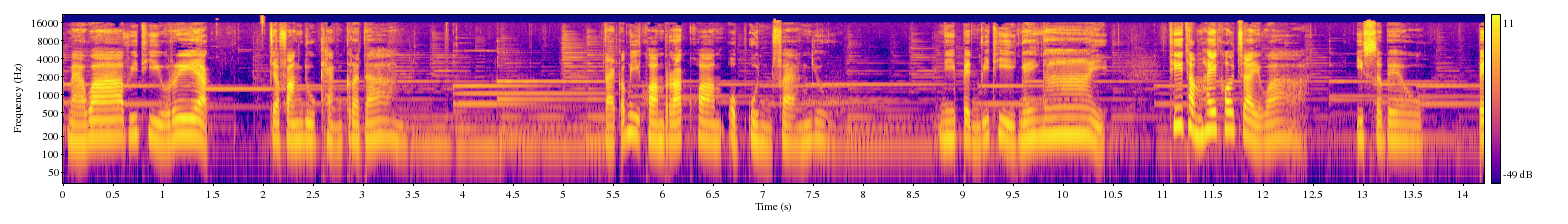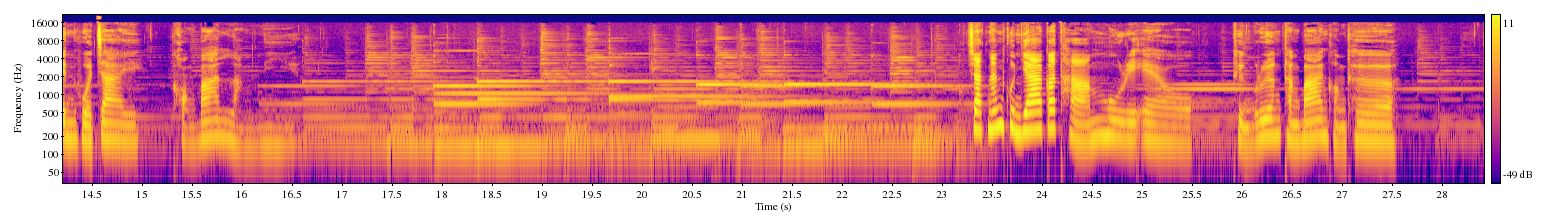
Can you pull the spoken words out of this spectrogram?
แม้ว่าวิธีเรียกจะฟังดูแข็งกระด้าง แต่ก็มีความรักความอบอุ่นแฝงอยู่ นี่เป็นวิธีง่ายๆ ที่ทำให้เข้าใจว่า อิซาเบล เป็นหัวใจของบ้านหลังนี้ จากนั้นคุณย่าก็ถามมูริเอล ถึงเรื่องทางบ้านของเธอ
